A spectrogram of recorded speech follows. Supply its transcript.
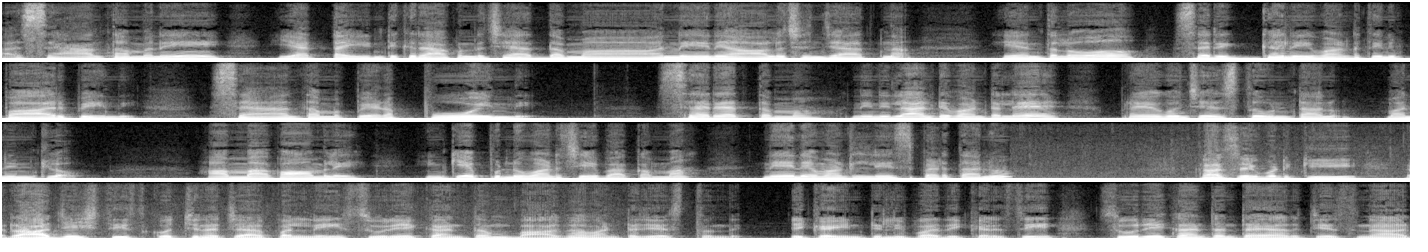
ఆ శాంతమ్మని ఎట్టా ఇంటికి రాకుండా చేద్దామా అని నేనే ఆలోచన చేస్తున్నా ఎంతలో సరిగ్గా నీ వంట తిని పారిపోయింది. శాంతమ్మ పీడ పోయింది. సరే అత్తమ్మ నేను ఇలాంటి వంటలే ప్రయోగం చేస్తూ ఉంటాను మన ఇంట్లో. అమ్మ కామలే ఇంకెప్పుడు నువ్వు వంట చేయబాకమ్మా? నేనే వంటలు చేసి పెడతాను. కాసేపటికి రాజేష్ తీసుకొచ్చిన చేపల్ని సూర్యకాంతం బాగా వంట చేస్తుంది. ఇక ఇంటిలిపాది కలిసి సూర్యకాంతం తయారు చేసిన ఆ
